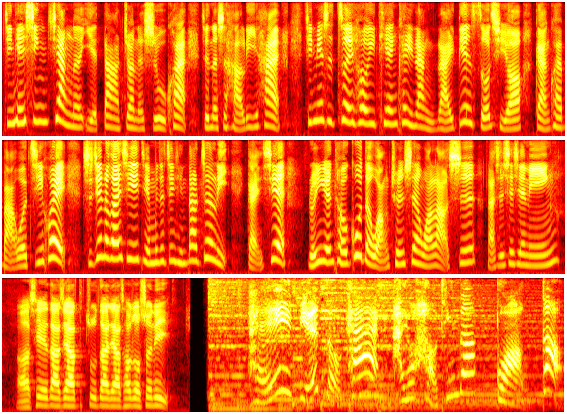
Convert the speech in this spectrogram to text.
今天星象呢也大赚了十五块，真的是好厉害！今天是最后一天，可以让你来电索取哦，赶快把握机会。时间的关系，节目就进行到这里，感谢轮元投顾的王春盛王老师，老师谢谢您。好，谢谢大家，祝大家操作顺利。嘿，别走开，还有好听的广告。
